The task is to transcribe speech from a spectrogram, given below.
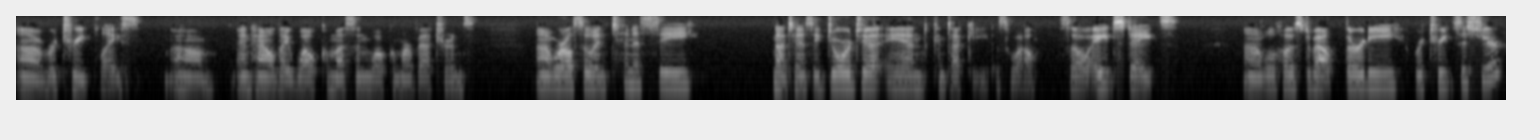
uh, retreat place um, and how they welcome us and welcome our veterans. Uh, we're also in Tennessee, not Tennessee, Georgia, and Kentucky as well. So eight states. Uh, we'll host about 30 retreats this year,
